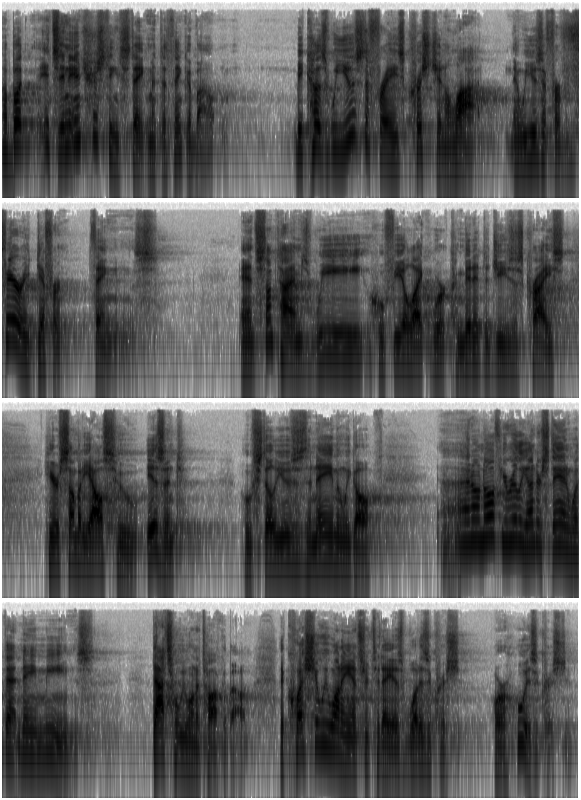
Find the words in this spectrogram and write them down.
Uh, but it's an interesting statement to think about because we use the phrase Christian a lot, and we use it for very different things. And sometimes we who feel like we're committed to Jesus Christ hear somebody else who isn't, who still uses the name, and we go, I don't know if you really understand what that name means. That's what we want to talk about. The question we want to answer today is what is a Christian? Or who is a Christian?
